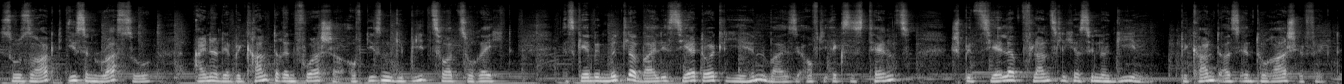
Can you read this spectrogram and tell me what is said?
So sagt Ethan Russo, einer der bekannteren Forscher auf diesem Gebiet zwar zu Recht, es gäbe mittlerweile sehr deutliche Hinweise auf die Existenz spezieller pflanzlicher Synergien, bekannt als Entourage-Effekt,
